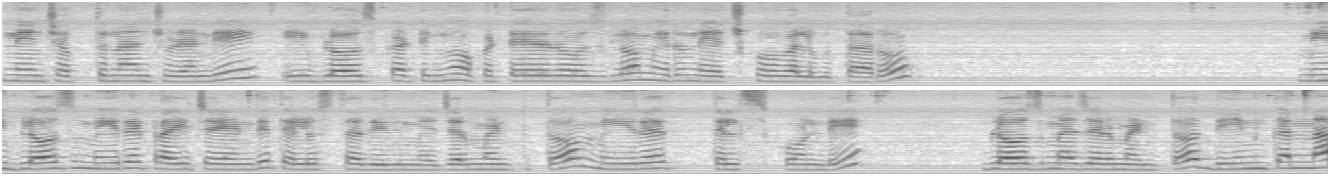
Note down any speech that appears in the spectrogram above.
నేను చెప్తున్నాను చూడండి. ఈ బ్లౌజ్ కటింగ్ ఒకటే రోజులో మీరు నేర్చుకోగలుగుతారు. మీ బ్లౌజ్ మీరే ట్రై చేయండి తెలుస్తుంది ఇది మెజర్మెంట్తో మీరే తెలుసుకోండి. బ్లౌజ్ మెజర్మెంట్తో దీనికన్నా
